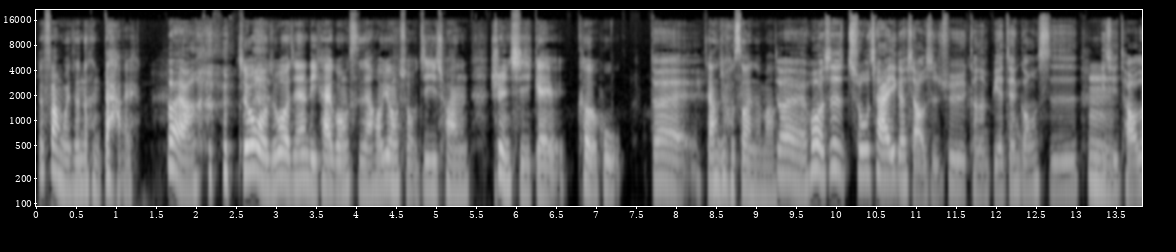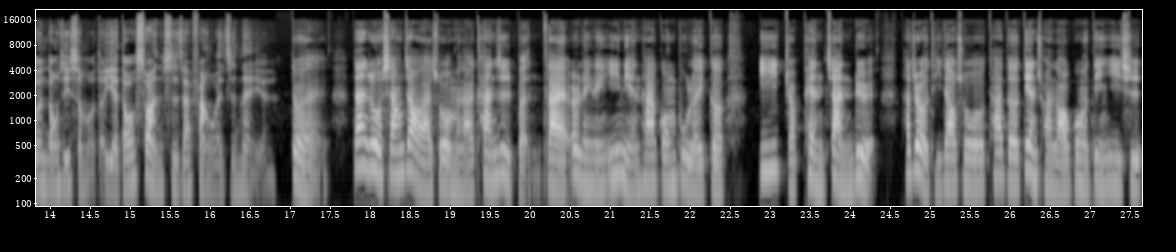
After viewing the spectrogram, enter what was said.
这范围真的很大哎。对啊，所以我如果今天离开公司，然后用手机传讯息给客户，对，这样就算了吗？对，或者是出差一个小时去可能别间公司一起讨论东西什么的，也都算是在范围之内耶。对，但如果相较来说，我们来看日本，在二零零一年，他公布了一个。一 Japan 战略，他就有提到说，他的电传劳工的定义是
